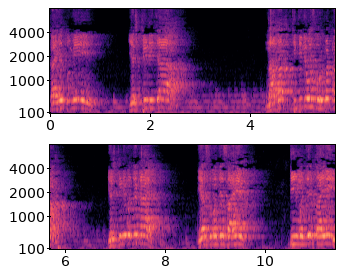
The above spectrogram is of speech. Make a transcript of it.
का हे तुम्ही एसटीडीच्या नादात किती दिवस गुरपटणार एसटीडी म्हणजे काय? एस म्हणजे साहेब टी म्हणजे ताई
